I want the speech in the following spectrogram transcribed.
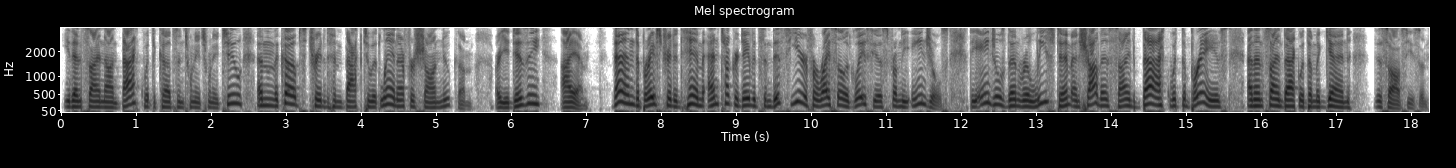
He then signed on back with the Cubs in 2022, and then the Cubs traded him back to Atlanta for Sean Newcomb. Are you dizzy? I am. Then the Braves traded him and Tucker Davidson this year for Raisel Iglesias from the Angels. The Angels then released him, and Chavez signed back with the Braves and then signed back with them again this offseason.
